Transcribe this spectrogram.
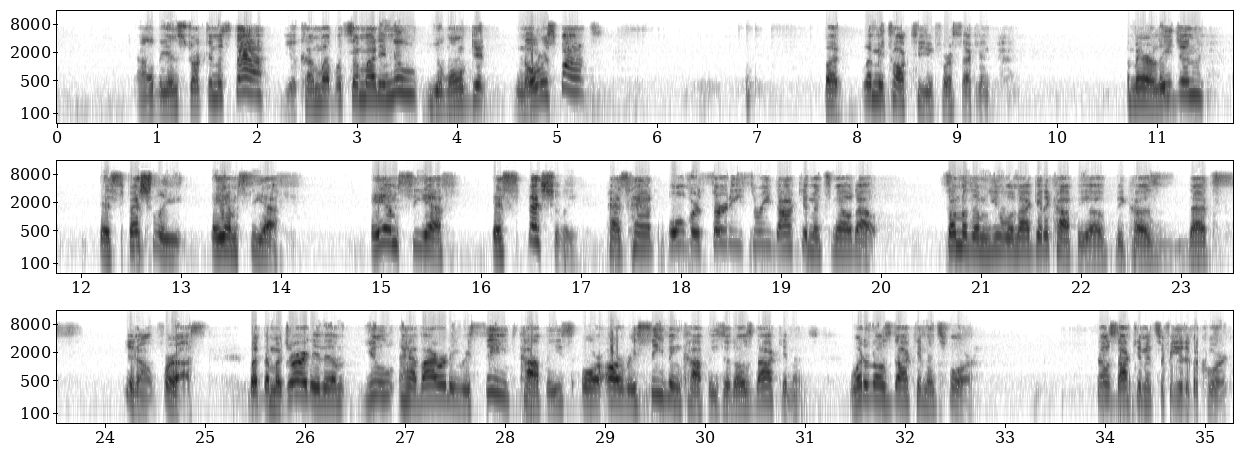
I'll be instructing the staff. You come up with somebody new, you won't get no response. But let me talk to you for a second. AmeriLegion, especially AMCF. AMCF especially has had over 33 documents mailed out. Some of them you will not get a copy of because that's, you know, for us. But the majority of them, you have already received copies or are receiving copies of those documents. What are those documents for? Those documents are for you to court,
